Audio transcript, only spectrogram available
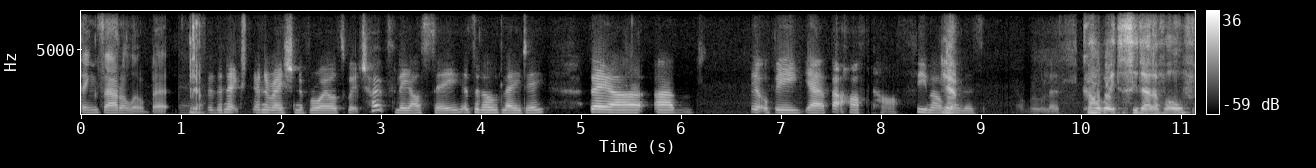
things out a little bit. Yeah. For the next generation of royals, which hopefully I'll see as an old lady, they are. Um, it'll be yeah about half and half female yeah. rulers. Rulers. Can't wait to see that evolve.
